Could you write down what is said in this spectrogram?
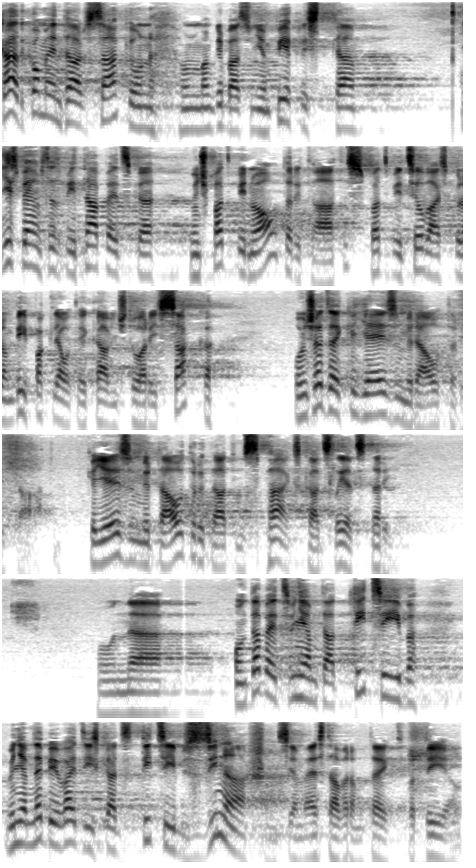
kādi komentāri saka, un, un man gribās viņiem piekrist, ka iespējams tas bija tāpēc, ka viņš pats bija no autoritātes, pats bija cilvēks, kuram bija pakļautie, kā viņš to arī saka. Un viņš redzēja, ka Jēzum ir autoritāte ka Jēzum ir tā autoritāte un spēks kādas lietas darīt. Un, uh, un tāpēc viņam tā ticība, viņam nebija vajadzīgs kādas ticības zināšanas, ja mēs tā varam teikt par Dievu.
